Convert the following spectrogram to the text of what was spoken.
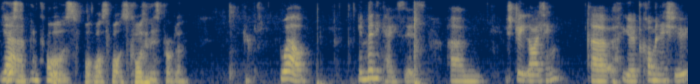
Yeah. What's the main cause? What, what's what's causing this problem? Well, in many cases, um, street lighting, uh, you know, common issue.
